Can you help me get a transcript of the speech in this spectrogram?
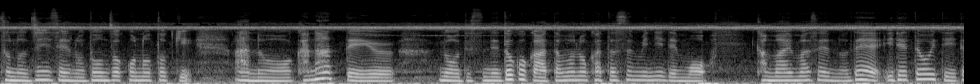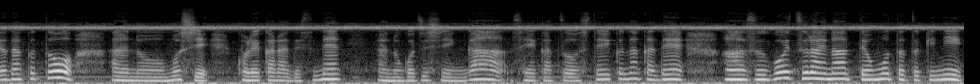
その人生のどん底の時あのかなっていうのをですねどこか頭の片隅にでも構いませんので入れておいていただくとあのもしこれからですねあのご自身が生活をしていく中であすごい辛いなって思った時に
